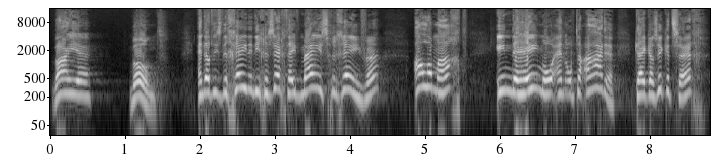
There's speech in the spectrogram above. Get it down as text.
waar je woont. En dat is degene die gezegd heeft: mij is gegeven alle macht in de hemel en op de aarde. Kijk, als ik het zeg,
